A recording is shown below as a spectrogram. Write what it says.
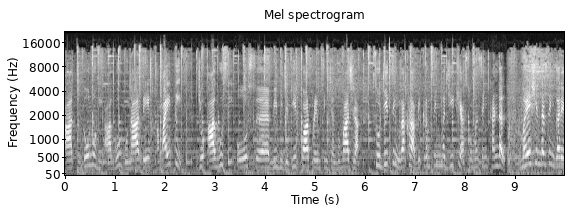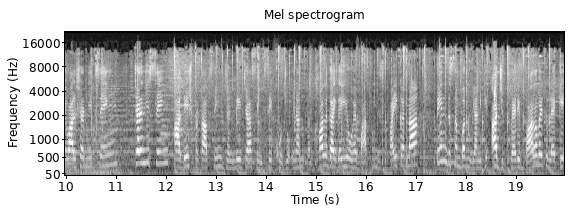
ਆਤ ਦੋਨੋਂ ਹੀ ਆਗੂ, ਗੁਨਾਹ ਦੇ ਹਮਾਇਤੀ ਜੋ ਆਗੂ ਸੀ, ਉਸ ਬੀਬੀ ਜਗੀਰ ਕੌਰ, ਪ੍ਰੇਮ ਸਿੰਘ ਚੰਦੂ ਮਾਜਰਾ। ਸੁਰਜੀਤ ਸਿੰਘ ਰਖੜਾ ਵਿਕਰਮ ਸਿੰਘ ਮਜੀਠੀਆ ਸੋਹਨ ਸਿੰਘ ਠੰਡਲ ਮਹੇਸ਼ਿੰਦਰ ਸਿੰਘ ਗਰੇਵਾਲ ਸ਼ਰਨਜੀਤ ਸਿੰਘ ਚਰਨਜੀਤ ਸਿੰਘ ਆਦੇਸ਼ ਪ੍ਰਤਾਪ ਸਿੰਘ ਜਨਮੇਜਾ ਸਿੰਘ ਸੇਖੋ ਜੋ ਇਹਨਾਂ ਨੂੰ ਤਨਖਾਹ ਲਗਾਈ ਗਈ ਹੈ ਉਹ ਹੈ ਬਾਥਰੂਮ ਦੀ ਸਫ਼ਾਈ ਕਰਨਾ 3 ਦਸੰਬਰ ਨੂੰ ਯਾਨੀ ਕਿ ਅੱਜ ਦੁਪਹਿਰੇ 12 ਵਜੇ ਤੋਂ ਲੈ ਕੇ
